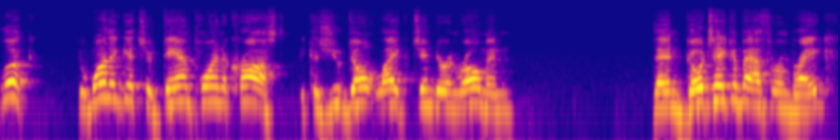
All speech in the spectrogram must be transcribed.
Look, you want to get your damn point across because you don't like Jinder and Roman, then go take a bathroom break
